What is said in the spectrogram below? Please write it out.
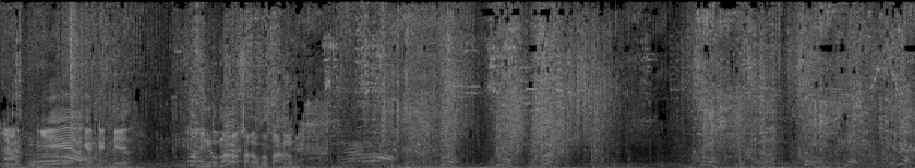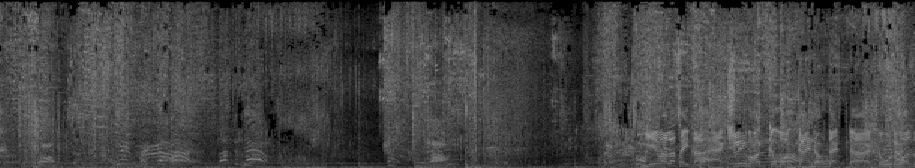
ये आगे टिड्डे इनको मारो सालों को पागलों Lock them down! ये वाला सही था। Actually what kind of that toad was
